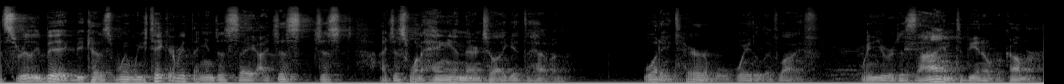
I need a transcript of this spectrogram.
It's really big because when we take everything and just say, I just, just, I just want to hang in there until I get to heaven. What a terrible way to live life when you were designed to be an overcomer.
